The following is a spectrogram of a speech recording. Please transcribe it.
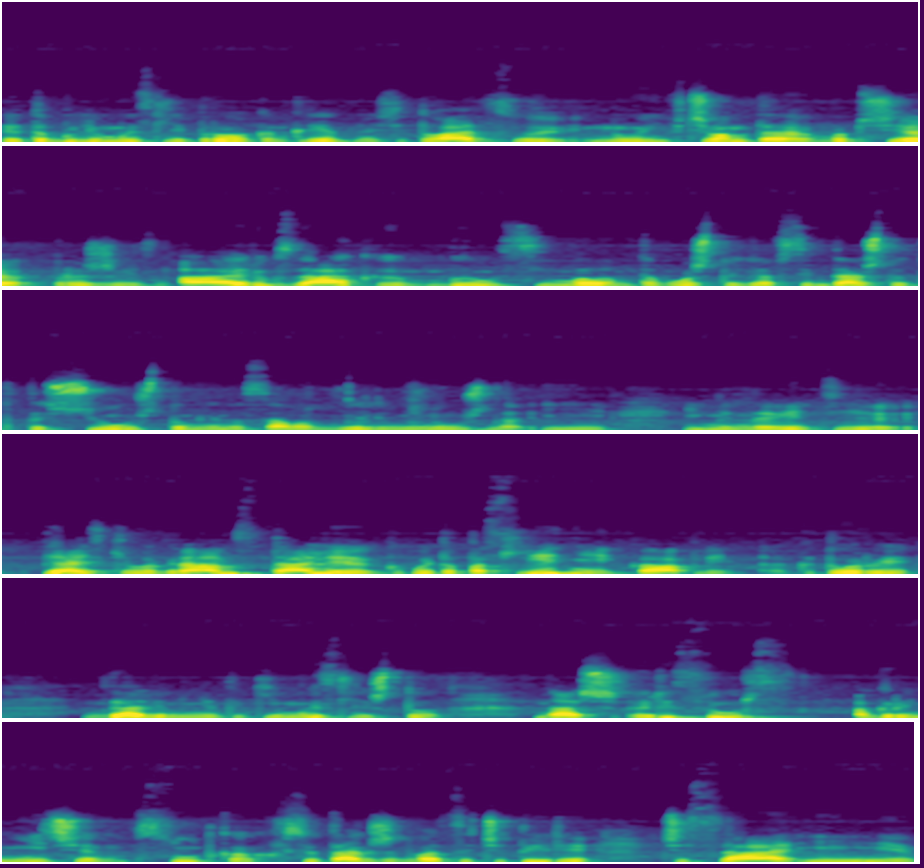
Это были мысли про конкретную ситуацию, ну и в чем-то вообще про жизнь. А рюкзак был символом того, что я всегда что-то тащу, что мне на самом деле не нужно. И именно эти 5 килограмм стали какой-то последней каплей, которые дали мне такие мысли, что наш ресурс ограничен в сутках все так же 24 часа и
